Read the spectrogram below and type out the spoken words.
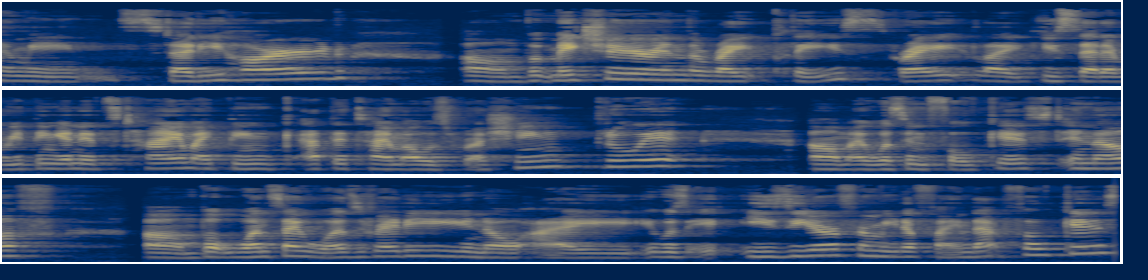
I mean, study hard, um, but make sure you're in the right place, right? Like you said, everything in its time. I think at the time I was rushing through it. Um, I wasn't focused enough. Um, but once I was ready, you know, I it was easier for me to find that focus.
